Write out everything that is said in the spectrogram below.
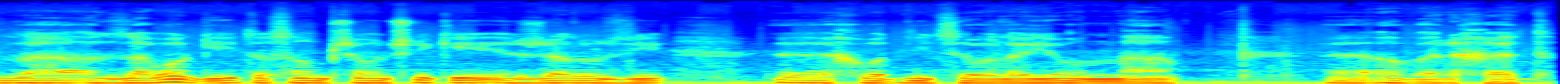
dla załogi. To są przełączniki żaluzji chłodnicy oleju na overhead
